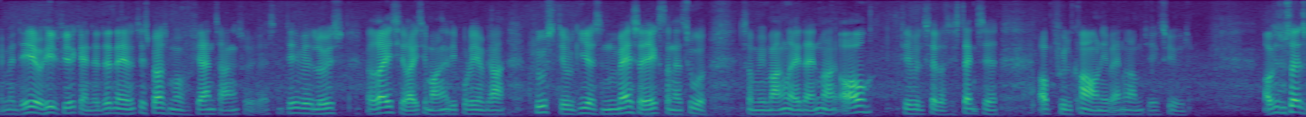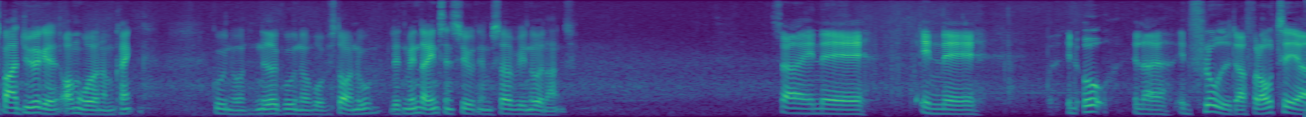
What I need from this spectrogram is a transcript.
Jamen det er jo helt firkantet. Det er, det er spørgsmål for fjerne Tangesø. Altså, det vil løse rigtig, rigtig mange af de problemer, vi har. Plus det vil give os en masse ekstra natur, som vi mangler i Danmark. Og det vil sætte os i stand til at opfylde kravene i vandrammedirektivet. Og hvis man så ellers bare dyrke områderne omkring Gudnå, nede Gudnå, hvor vi står nu, lidt mindre intensivt, jamen, så er vi nået langt. Så en, øh, en, øh, en å eller en flod, der får lov til at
